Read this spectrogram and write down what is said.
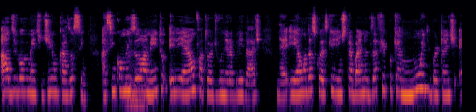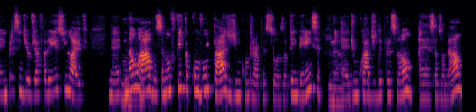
ao desenvolvimento de um caso assim. Assim como o uhum. isolamento, ele é um fator de vulnerabilidade, né? E é uma das coisas que a gente trabalha no desafio, porque é muito importante, é imprescindível. Já falei isso em live né? Uhum. Não há, você não fica com vontade de encontrar pessoas. A tendência é, de um quadro de depressão é, sazonal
